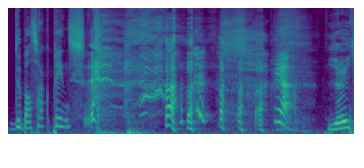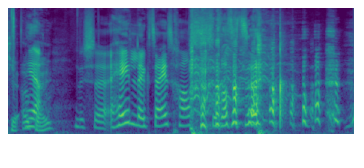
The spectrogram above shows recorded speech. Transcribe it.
de Batak-prins. ja. Jeetje, oké. Ja. Dus eh, een hele leuke tijd gehad. totdat, het, eh,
